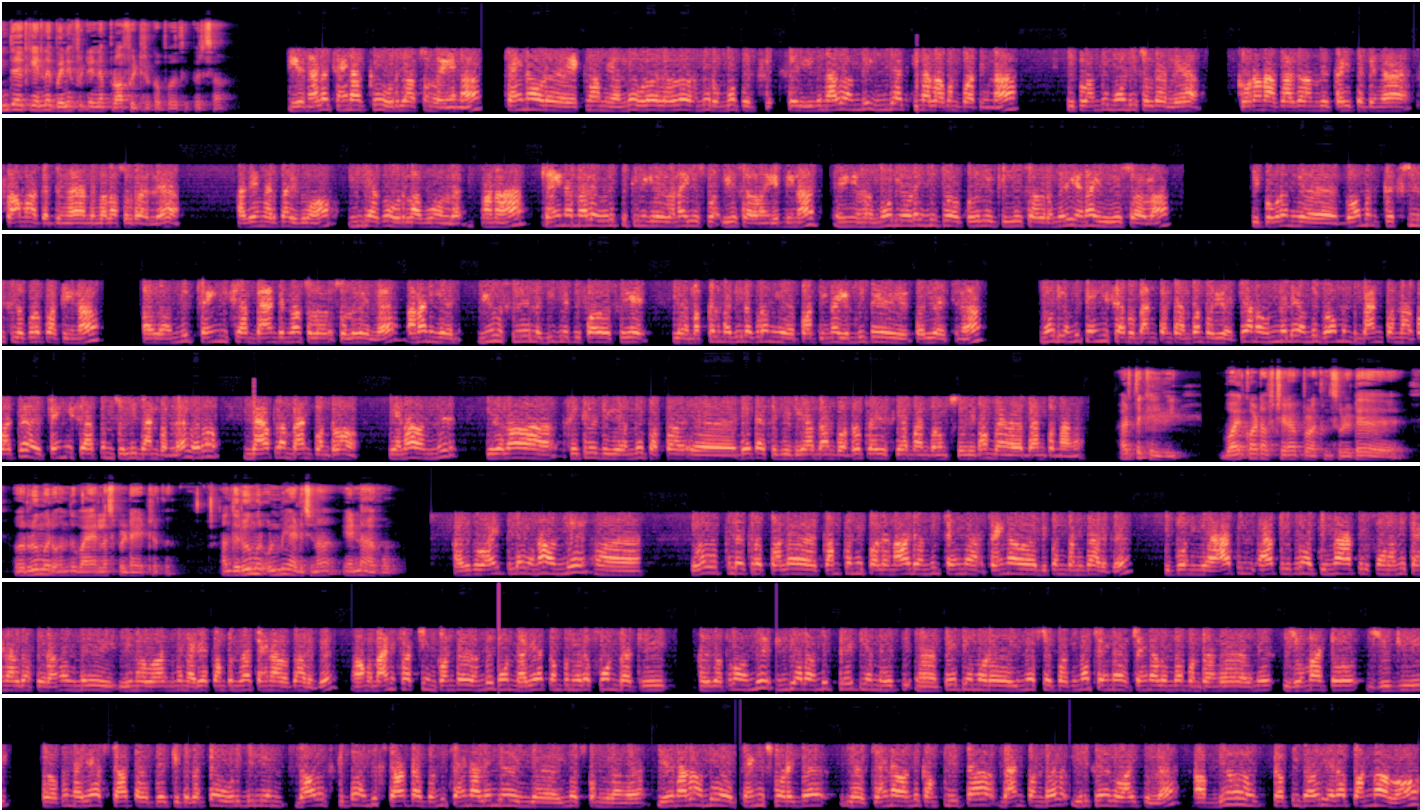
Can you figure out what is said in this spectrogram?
இந்தியாவுக்கு என்ன பெனிஃபிட் என்ன ப்ராஃபிட் இருக்க போகுது பெருசா? இதனால சைனாக்கு ஒரு லாஸும் இல்லை. ஏன்னா சைனாவோட எக்கனாமி வந்து உலக லெவலில் வந்து ரொம்ப பெருசு. சரி இதனால வந்து இந்தியாவுக்கு என்ன லாபம்னு பாத்தீங்கன்னா இப்போ வந்து மோடி சொல்றாரு இல்லையா? கொரோனாக்காக வந்து கை தட்டுங்க சாமான தட்டுங்க அந்த மாதிரிலாம் சொல்றாரு இல்லையா? அதே மாதிரி தான் இதுவும் இந்தியாவுக்கும் ஒரு லாபமும் இல்லை. ஆனா சைனா மேல வெறுப்பு திணிக்கிறது வேணா யூஸ் யூஸ் ஆகலாம். எப்படின்னா மோடியோட இந்துத்துவ கொள்கைக்கு யூஸ் ஆகுற மாதிரி ஏன்னா இது யூஸ் ஆகலாம். இப்போ கூட நீங்க கவர்மெண்ட் ப்ரெஸ் ரிலீஸ்ல கூட பாத்தீங்கன்னா அதுல வந்து சைனீஸ் ஆப் பேண்ட்லாம் சொல்ல சொல்லவே இல்லை. ஆனா நீங்க நியூஸ் இல்ல பிஜேபி ஃபாலோவர்ஸே இல்ல மக்கள் மத்தியில கூட நீங்க பாத்தீங்கன்னா எப்படி பதிவாச்சுன்னா மோடி வந்து சைனீஸ் ஆப்பை பேன் பண்ணிட்டான்னு தான் பதிவாச்சு ஆனா உண்மையிலேயே வந்து கவர்மெண்ட் பேன் பண்ண பார்த்து சைனீஸ் ஆப்னு சொல்லி பேன் பண்ணல. வெறும் இந்த ஆப்லாம் பேன் பண்றோம். ஏன்னா வந்து இதெல்லாம் செக்யூரிட்டிக்கு வந்து தப்பா டேட்டா செக்யூரிட்டிக்காக பேன் பண்றோம் பிரைவசிக்காக பேன் பண்ணணும்னு சொல்லி தான் பேன் பண்ணாங்க. அடுத்த கேள்வி. பாய்காட் ஆஃப் சைனா ப்ராடக்ட்னு சொல்லிட்டு ஒரு ரூமர் வந்து வயர்லெஸ் ஸ்ப்ரெட் ஆகிட்டு இருக்கு. அந்த ரூமர் உண்மையாயிடுச்சுன்னா என்ன ஆகும்? அதுக்கு வாய்ப்பு இல்லை ஏன்னா வந்து உலகத்துல இருக்கிற பல கம்பெனி பல நாடு வந்து சைனா சைனாவை டிபெண்ட் பண்ணி தான் இருக்கு. இப்போ நீங்க ஆப்பிள் ஆப்பிள் கூட வச்சீங்கன்னா ஆப்பிள் போன் வந்து சைனாவில் தான் செய்யறாங்க இந்த மாதிரி லினோவா இந்த மாதிரி நிறைய கம்பெனிலாம் சைனாவில் தான் இருக்கு. அவங்க மேனுஃபேக்சரிங் பண்றது வந்து போன் நிறைய கம்பெனியோட போன் பேட்டரி அதுக்கப்புறம் வந்து இந்தியாவில் வந்து பேடிஎம் பேடிஎம்மோட இன்வெஸ்டர் பார்த்தீங்கன்னா சைனா சைனால தான் பண்றாங்க. ஜொமேட்டோ ஸ்விக்கி அப்புறம் நிறைய ஸ்டார்ட் அப் கிட்டத்தட்ட ஒரு பில்லியன் டாலர்ஸ் கிட்ட வந்து ஸ்டார்ட் அப் வந்து சைனாலேருந்து இங்க இன்வெஸ்ட் பண்ணிக்கிறாங்க. இதனால வந்து சைனீஸ் ப்ராடக்ட இல்ல சைனா வந்து கம்ப்ளீட்டா பேன் பண்ற இருக்கிறது வாய்ப்பு இல்லை. அப்படியும் தப்பி தவறி ஏதாவது பண்ணாலும்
